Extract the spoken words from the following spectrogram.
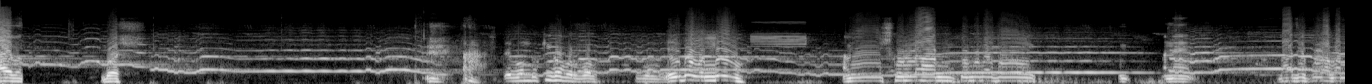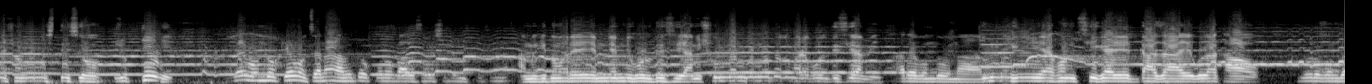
আয় বস। বন্ধু কি খবর বল? এই তো বন্ধু আমি শুনলাম তুমি নাকি মানে বাজে পোলাপানের সঙ্গে মিশতেছো। এসব কি? আরে বন্ধু কে বলছে না? আমি তো কোনো বাজে ছেলের সাথে মিশতেছি না। আমি কি তোমারে এমনি এমনি বলতেছি? আমি শুনলাম জন্য তো তোমারে বলতেছি আমি। আরে বন্ধু না। তুমি নাকি এখন সিগারেট গাঁজা এগুলা খাও। বন্ধু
